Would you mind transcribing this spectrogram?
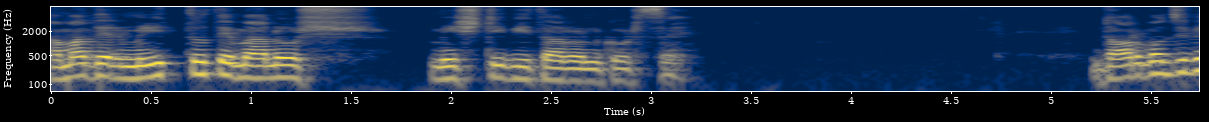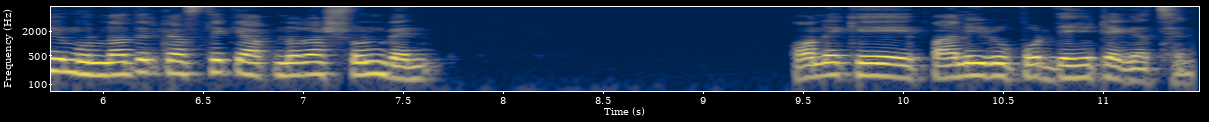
আমাদের মৃত্যুতে মানুষ মিষ্টি বিতরণ করছে। ধর্মজীবী মোল্লাদের কাছ থেকে আপনারা শুনবেন, অনেকে পানির উপর দিয়ে হেঁটে গেছেন,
